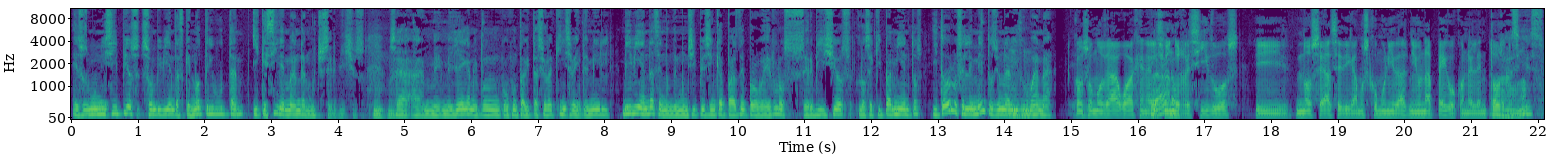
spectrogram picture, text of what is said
en sus municipios, son viviendas que no tributan y que sí demandan muchos servicios. O sea, me, llegan, me ponen un conjunto habitacional 15, 20 mil viviendas en donde el municipio es incapaz de proveer los servicios, los equipamientos y todos los elementos de una vida urbana consumo de agua, generación de residuos, y no se hace, digamos, comunidad ni un apego con el entorno. Así es.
